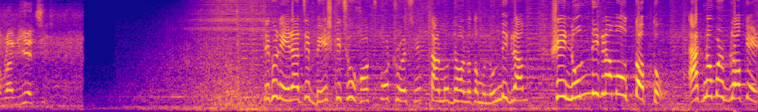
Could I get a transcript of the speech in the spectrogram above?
আমরা নিয়েছি। দেখুন এই রাজ্যে বেশ কিছু হটস্পট রয়েছে, তার মধ্যে অন্যতম নন্দীগ্রাম। সেই নন্দীগ্রামও উত্তপ্ত। এক নম্বর ব্লকের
